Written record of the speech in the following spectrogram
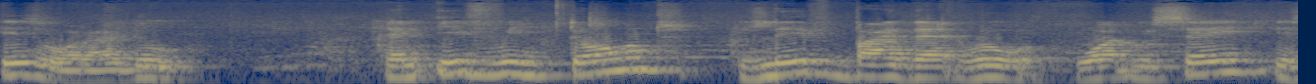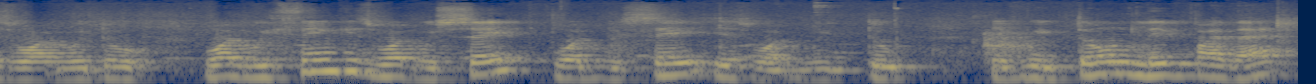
is what I do. And if we don't live by that rule, what we say is what we do. What we think is what we say, what we say is what we do. If we don't live by that,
